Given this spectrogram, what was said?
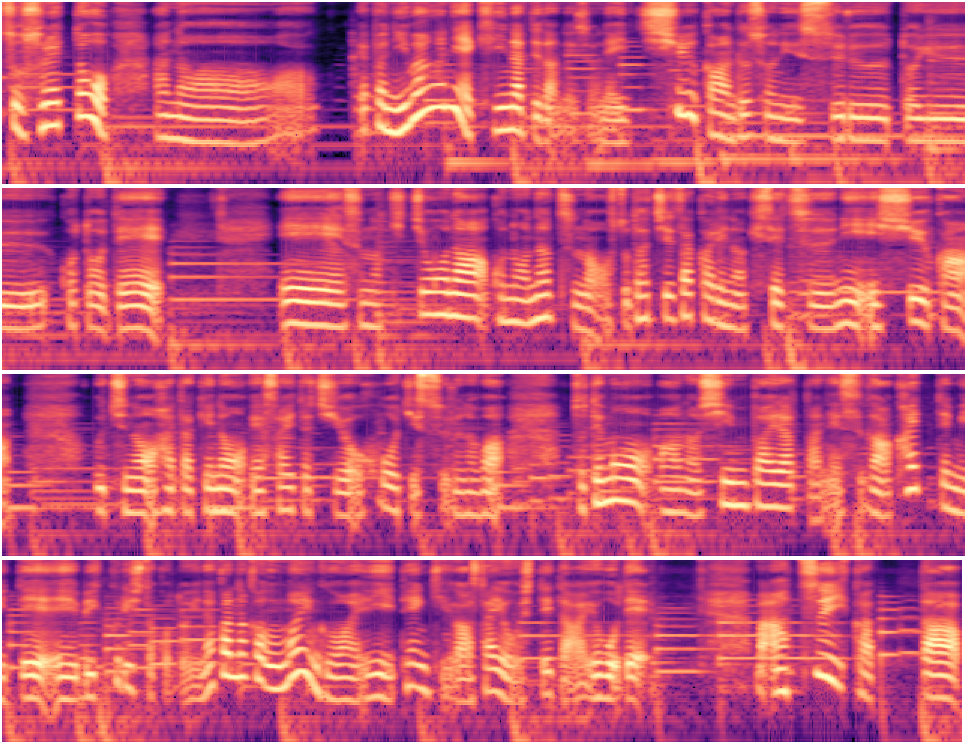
そう、それと、あのー、やっぱ庭がね、気になってたんですよね。1週間留守にするということで、えー、その貴重なこの夏の育ち盛りの季節に1週間うちの畑の野菜たちを放置するのはとてもあの心配だったんですが帰ってみて、えー、びっくりしたことになかなかうまい具合に天気が作用してたようで、まあ、暑いかったっ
